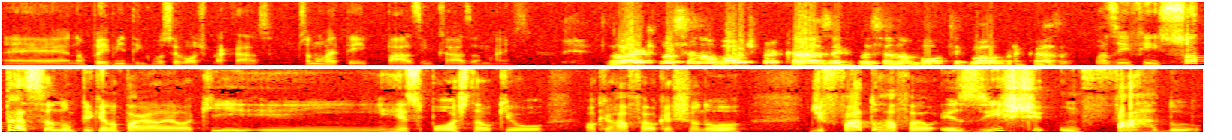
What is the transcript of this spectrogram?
é, não permitem que você volte para casa. Você não vai ter paz em casa mais. Não é que você não volte para casa, é que você não volta igual para casa. Mas enfim, só traçando um pequeno paralelo aqui, em resposta ao que o, ao que o Rafael questionou, de fato, Rafael, existe um fardo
